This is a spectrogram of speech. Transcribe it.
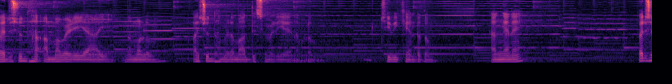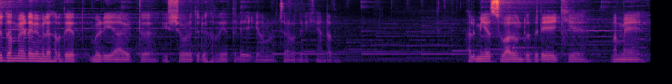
പരിശുദ്ധ അമ്മ വഴിയായി നമ്മളും പരിശുദ്ധമ്മയുടെ മാധ്യസ്ഥം വഴിയായി നമ്മളും ജീവിക്കേണ്ടതും. അങ്ങനെ പരിശുദ്ധമ്മയുടെ വിമല ഹൃദയ വഴിയായിട്ട് ഈശോയുടെ തിരുഹൃദയത്തിലേക്ക് നമ്മൾ ചേർന്നിരിക്കേണ്ടതും. ആത്മീയ സ്വാതന്ത്ര്യത്തിലേക്ക് നമ്മെ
